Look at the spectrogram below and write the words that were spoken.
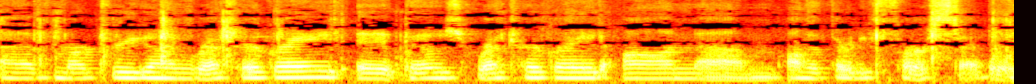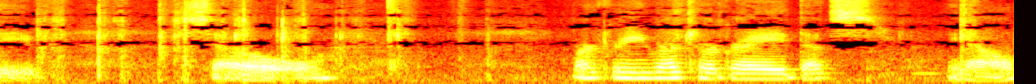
of Mercury going retrograde. It goes retrograde on um, on the 31st, I believe. So, Mercury retrograde, that's, you know,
